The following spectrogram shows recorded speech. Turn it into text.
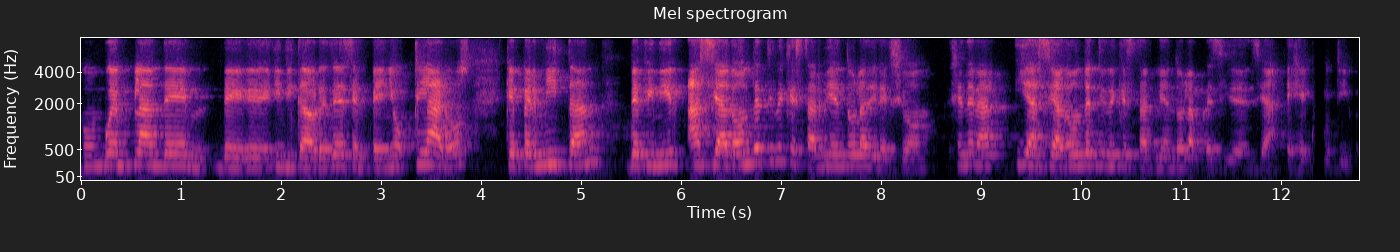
un buen plan de, de indicadores de desempeño claros que permitan definir hacia dónde tiene que estar viendo la dirección general y hacia dónde tiene que estar viendo la presidencia ejecutiva.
